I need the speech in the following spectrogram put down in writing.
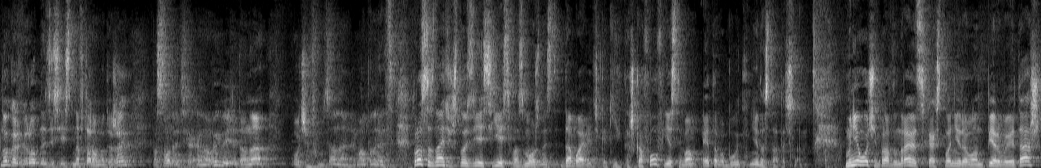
Но гардеробная здесь есть на втором этаже. Посмотрите, как она выглядит. Она очень функциональная, вам понравится. Просто знайте, что здесь есть возможность добавить каких-то шкафов, если вам этого будет недостаточно. Мне очень, правда, нравится, как спланирован первый этаж.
